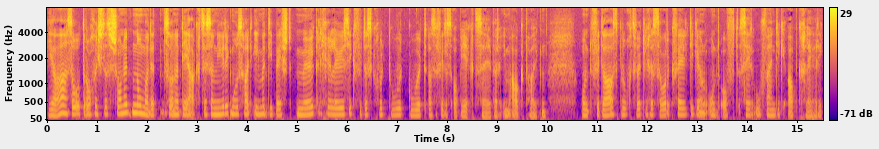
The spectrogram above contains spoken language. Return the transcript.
Ja, so trocken ist das schon nicht nur. So eine Deakzessionierung muss halt immer die bestmögliche Lösung für das Kulturgut, also für das Objekt selber im Auge behalten. Und für das braucht es wirklich eine sorgfältige und oft sehr aufwendige Abklärung.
